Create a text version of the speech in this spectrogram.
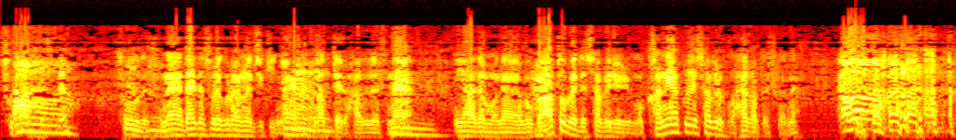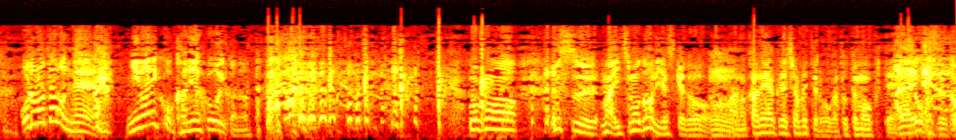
そう感なんですね。そうですね。大体それぐらいの時期にうんなっているはずですね。いや、でもね、僕、後部で喋るよりも、金役で喋る方が早かったですからね。ああ、俺も多分ね、2話以降、カニ役多いかな。僕も、うす、まあ、いつも通りですけど、うんあの、金役で喋ってる方がとても多くて、どうかすると、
